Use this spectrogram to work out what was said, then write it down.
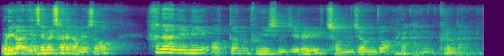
우리가 인생을 살아가면서 하나님이 어떤 분이신지를 점점 더 알아가는 그런 나라입니다.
